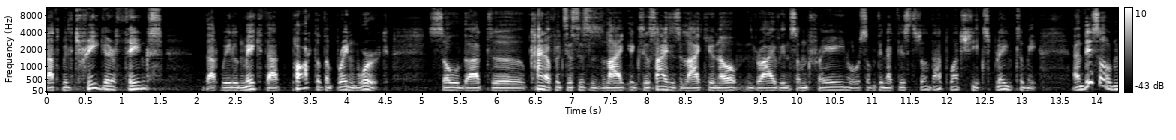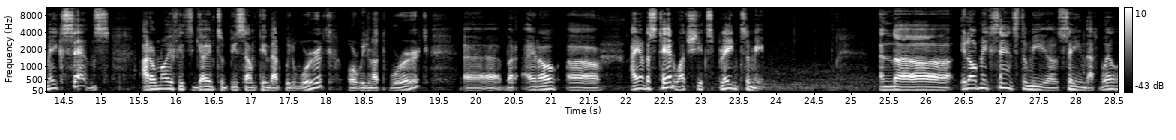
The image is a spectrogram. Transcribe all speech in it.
that will trigger things that will make that part of the brain work so that uh, kind of exercises like exercises like you know driving some train or something like this. So that's what she explained to me. And this all makes sense. I don't know if it's going to be something that will work or will not work uh, but you know uh, i understand what she explained to me and uh, it all makes sense to me uh, saying that well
